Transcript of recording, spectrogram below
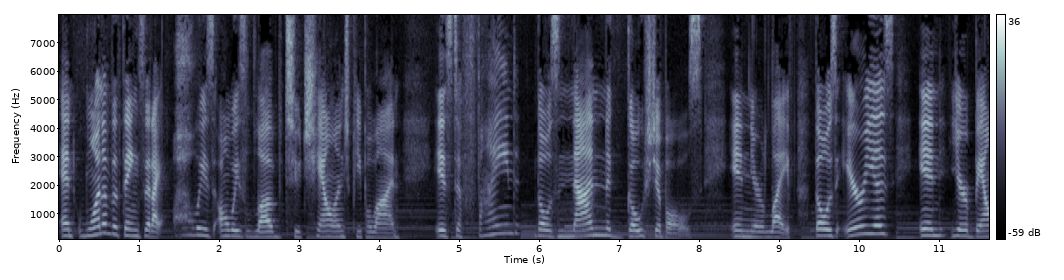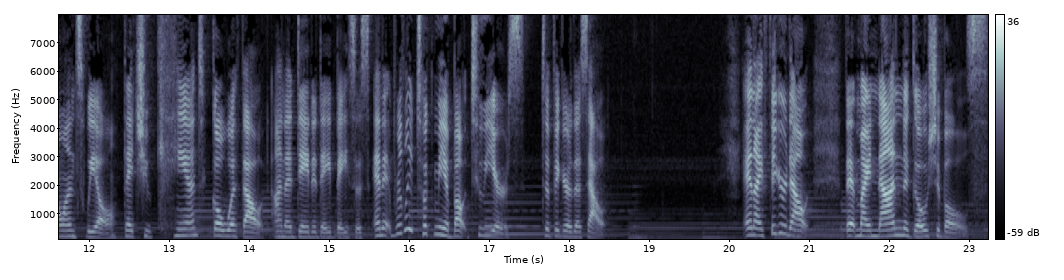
And one of the things that I always, always love to challenge people on is to find those non negotiables in your life, those areas in your balance wheel that you can't go without on a day to day basis. And it really took me about two years to figure this out. And I figured out that my non negotiables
